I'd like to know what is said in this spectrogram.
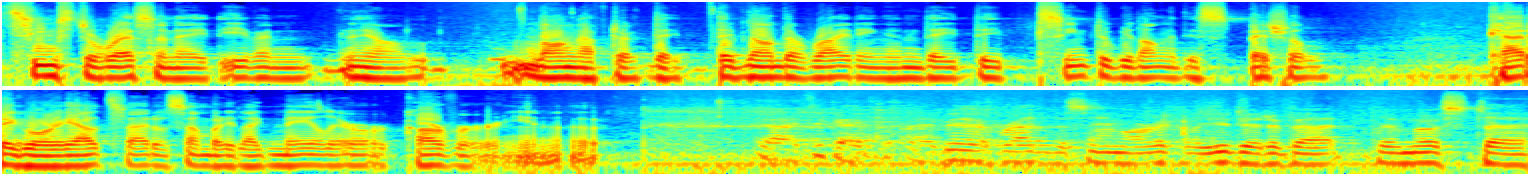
seems to resonate even you know long after they, they've done their writing and they, they seem to belong in this special category outside of somebody like Mailer or Carver you know Yeah, I think I, I may have read the same article you did about the most uh,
